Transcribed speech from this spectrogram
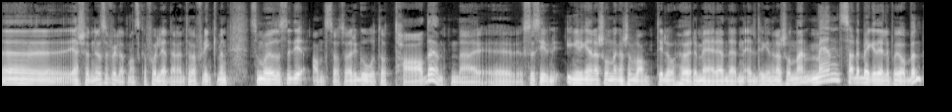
Eh, jeg skjønner jo selvfølgelig at man skal få lederne til å være flinke, men så må jo også de ansatte være gode til å ta det. Enten det er eh, så sier Den yngre generasjonen er kanskje vant til å høre mer enn det den eldre generasjonen er, men så er det begge deler på jobben,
